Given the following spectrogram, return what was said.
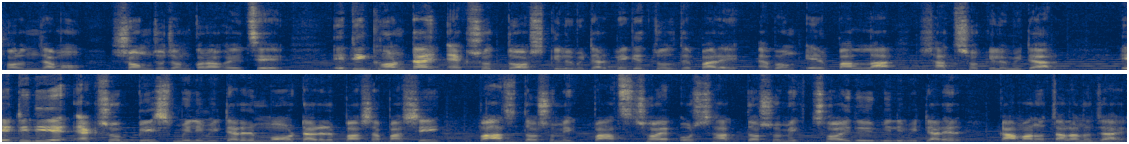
সরঞ্জামও সংযোজন করা হয়েছে। এটি ঘন্টায় একশো দশ কিলোমিটার বেগে চলতে পারে এবং এর পাল্লা সাতশো কিলোমিটার। এটি দিয়ে একশো বিশ মিলিমিটারের মর্টারের পাশাপাশি পাঁচ দশমিক পাঁচ ছয় ও সাত দশমিক ছয় দুই মিলিমিটারের কামানও চালানো যায়।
